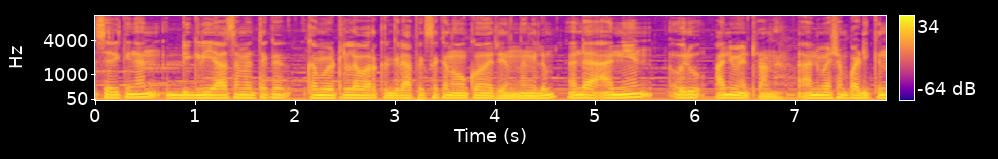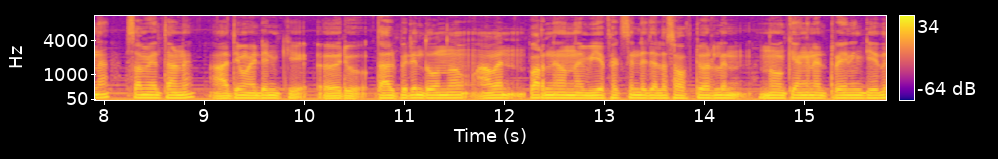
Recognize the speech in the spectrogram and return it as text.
ശരിക്കും ഞാൻ ഡിഗ്രി ആ സമയത്തൊക്കെ കമ്പ്യൂട്ടറിലെ വർക്ക് ഗ്രാഫിക്സ് ഒക്കെ നോക്കുമായിരുന്നെങ്കിലും എന്റെ അനിയൻ ഒരു അനിമേറ്ററാണ്. അനിമേഷൻ പഠിക്കുന്ന സമയത്താണ് ആദ്യമായിട്ട് എനിക്ക് ഒരു താല്പര്യം തോന്നുന്നു അവൻ പറഞ്ഞു തന്ന വി എഫ് എക്സിന്റെ ചില സോഫ്റ്റ്വെയറിൽ നോക്കി അങ്ങനെ ട്രെയിനിങ് ചെയ്തു.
